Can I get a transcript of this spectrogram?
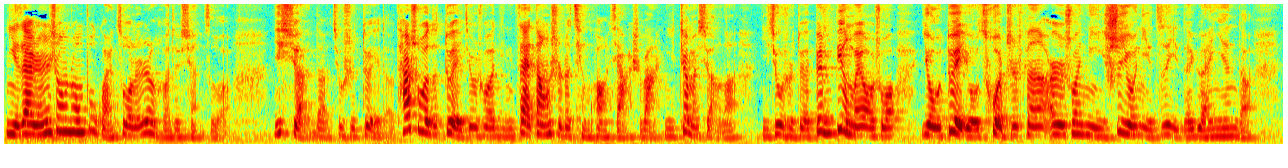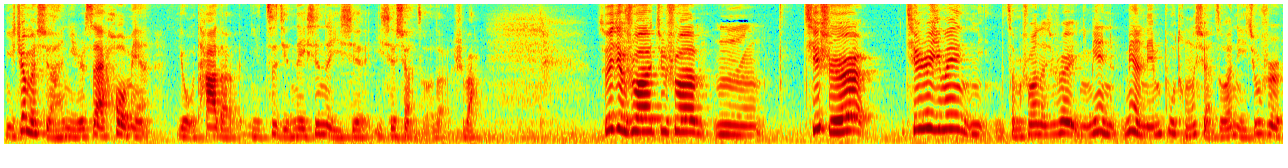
你在人生中不管做了任何的选择，你选的就是对的。他说的对，就是说你在当时的情况下，是吧？你这么选了，你就是对，并并没有说有对有错之分，而是说你是有你自己的原因的。你这么选，你是在后面有他的你自己内心的一些一些选择的，是吧？所以就说就说，嗯，其实。其实，因为你怎么说呢？就是你面面临不同选择，你就是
